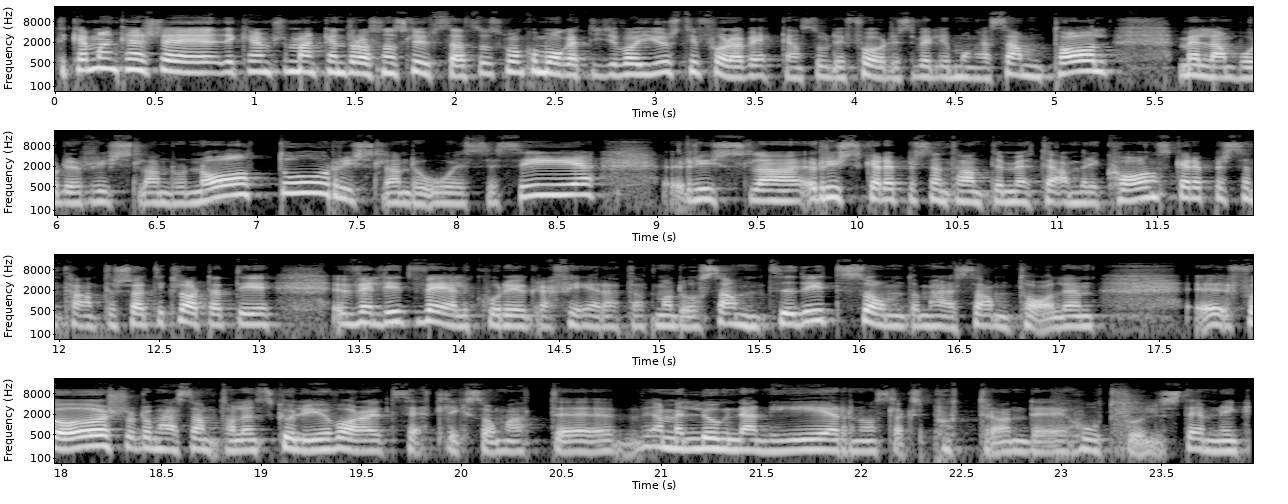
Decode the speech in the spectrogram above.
Det kan man kanske, det kanske man kan dra som slutsats. Då ska man komma ihåg att det var just i förra veckan som det fördes väldigt många samtal mellan både Ryssland och NATO, Ryssland och OSSE. Ryssla, ryska representanter mötte amerikanska representanter. Så att det är klart att det är väldigt väl koreograferat att man då samtidigt som de här samtalen eh, förs och de här samtalen skulle ju vara ett sätt liksom att eh, ja, men lugna ner någon slags puttrande, hotfull stämning.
